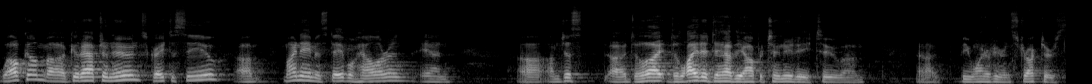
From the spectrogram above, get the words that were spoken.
welcome. Uh, good afternoon. It's great to see you. Um, my name is Dave O'Hallaron, and I'm just delight, delighted to have the opportunity to um, uh, be one of your instructors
